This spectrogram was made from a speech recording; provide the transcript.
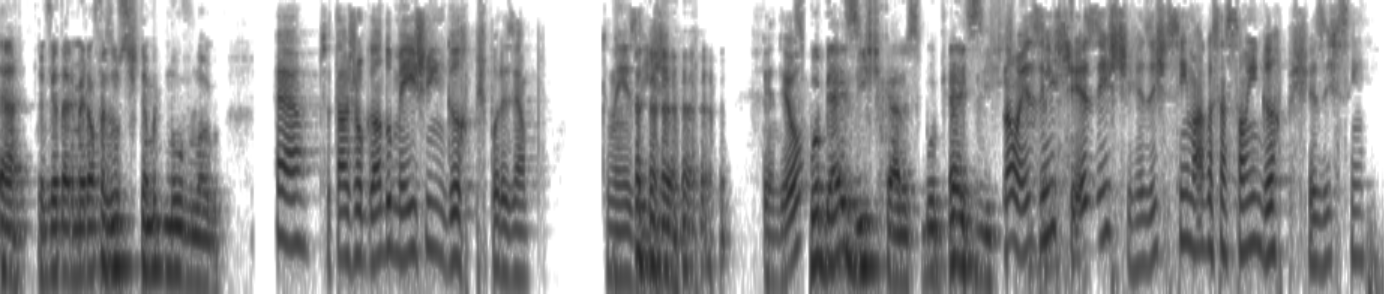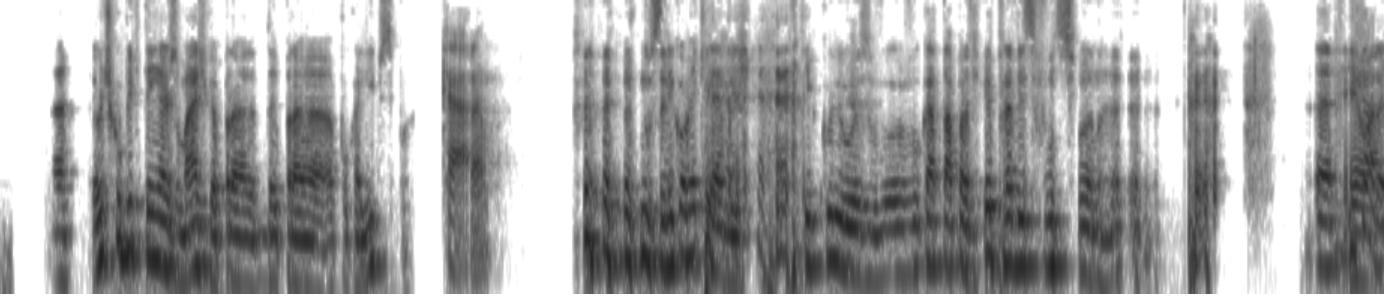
É, é verdade. É melhor fazer um sistema de novo logo. É, você tá jogando Mage em GURPS, por exemplo. Que nem existe. Entendeu? Se bobear existe, cara. Se bobear existe. Não, existe, existe. Existe sim, Mago Ascensão em GURPS. Existe sim. É. Eu descobri que tem as mágicas pra, pra Apocalipse, pô. Cara. Não sei nem como é que é, mas fiquei curioso. Vou, vou catar pra ver, pra ver se funciona. É, e, cara,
